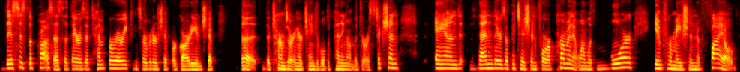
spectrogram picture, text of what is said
this is the process that there is a temporary conservatorship or guardianship. The, the terms are interchangeable depending on the jurisdiction. And then there's a petition for a permanent one with more information filed.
